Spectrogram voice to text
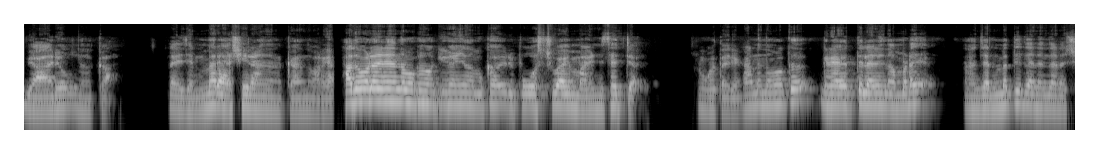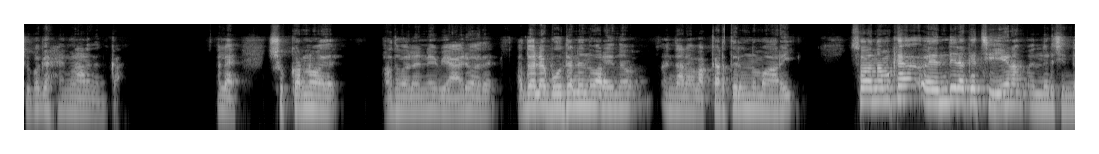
വ്യാരവും നിൽക്കുക അതായത് ജന്മരാശിയിലാണ് നിൽക്കുക എന്ന് പറയാം. അതുപോലെ തന്നെ നമുക്ക് നോക്കിക്കഴിഞ്ഞാൽ നമുക്ക് ഒരു പോസിറ്റീവായ മൈൻഡ് സെറ്റ് നമുക്ക് തരിക കാരണം നമുക്ക് ഗ്രഹത്തിൽ അല്ലെങ്കിൽ നമ്മുടെ ജന്മത്തിൽ തന്നെ എന്താണ്? ശുഭഗ്രഹങ്ങളാണ് നിൽക്കുക. അല്ലെ? ശുക്രനും അതെ. അതുപോലെ തന്നെ വ്യാരും അതെ. അതുപോലെ ബുധൻ എന്ന് പറയുന്ന എന്താണ്? വക്രത്തിൽ നിന്ന് മാറി സോ നമുക്ക് എന്തിനൊക്കെ ചെയ്യണം എന്നൊരു ചിന്ത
